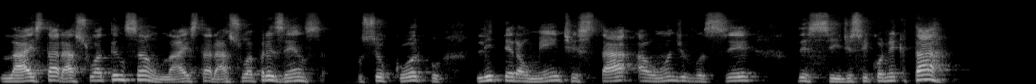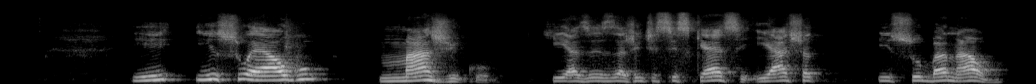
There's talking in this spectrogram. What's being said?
Lá estará a sua atenção, lá estará a sua presença. O seu corpo literalmente está aonde você decide se conectar. E isso é algo mágico que às vezes a gente se esquece e acha isso banal.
